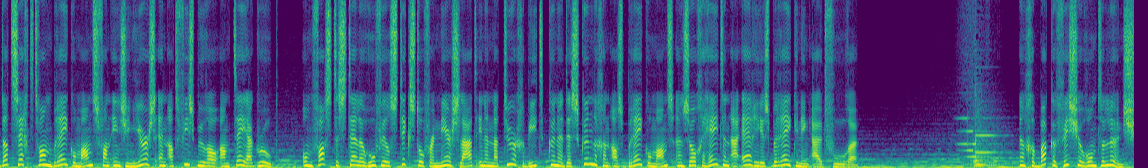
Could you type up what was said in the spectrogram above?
Dat zegt Twan Brekelmans van ingenieurs- en adviesbureau Antea Group. Om vast te stellen hoeveel stikstof er neerslaat in een natuurgebied, kunnen deskundigen als Brekelmans een zogeheten Aerius-berekening uitvoeren. Een gebakken visje rond de lunch.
